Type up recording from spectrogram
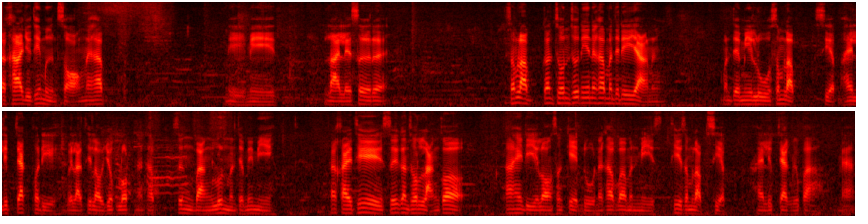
ราคาอยู่ที่ 12,000นะครับ นี่มีลายเลเซอร์ด้วยสำหรับกันชนชุดนี้นะครับ มันจะดีอย่างหนึ่ง มันจะมีรูสำหรับเสียบไฮลิฟแจ็คพอดี เวลาที่เรายกรถนะครับ ซึ่งบางรุ่นมันจะไม่มี ถ้าใครที่ซื้อกันชนหลังก็ ถ้าให้ดีลองสังเกตดูนะครับว่ามันมีที่สำหรับเสียบไฮลิฟแจ็คหรือเปล่านะ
